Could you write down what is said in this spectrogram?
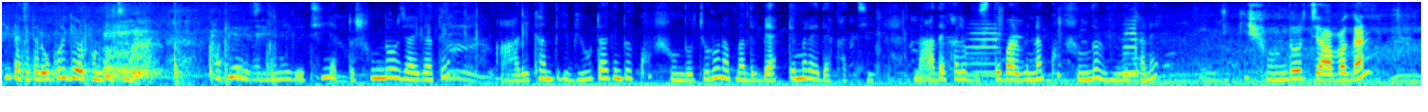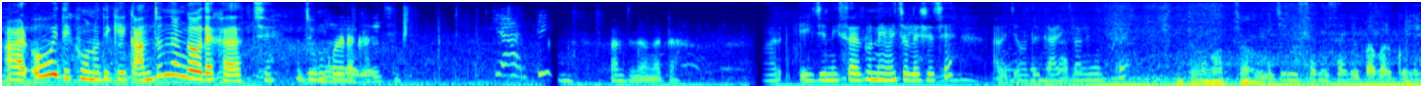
ঠিক আছে তাহলে উপরে গিয়ে ফোন করছি। হাঁপিয়ে গেছি নেমে গেছি একটা সুন্দর জায়গাতে। আর এখান থেকে ভিউটা কিন্তু খুব সুন্দর। চলুন আপনাদের ব্যাক ক্যামেরায় দেখাচ্ছি। না দেখালে বুঝতে পারবেন না খুব সুন্দর ভিউ এখানে। কি সুন্দর চা বাগান। আর ওই দেখুন ওদিকে কাঞ্চনজঙ্ঘাও দেখা যাচ্ছে। জুম করে দেখা হুম, কাঞ্চনজঙ্ঘাটা। আর এই যে নিসার্গ নেমে চলে এসেছে। আর এই যে আমাদের গাড়িটার মধ্যে। বাচ্চা। এই যে নিসার নিসার্গের বাবার কোলে।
